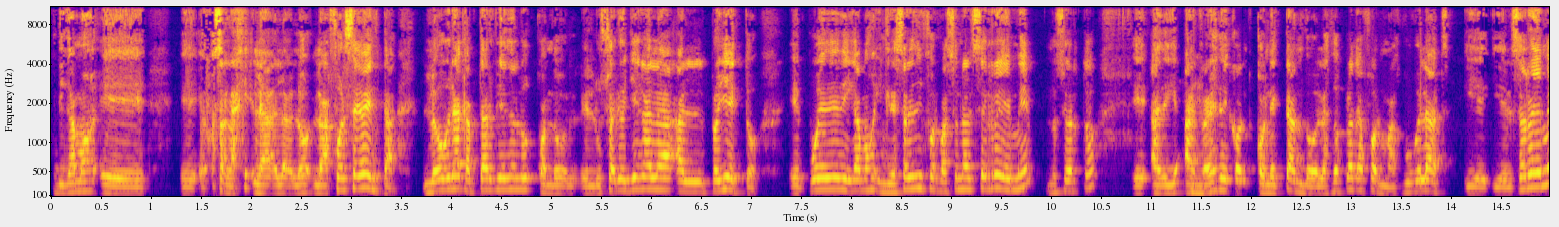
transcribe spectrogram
digamos, eh, eh, o sea, la, la, la, fuerza de venta logra captar bien el, cuando el usuario llega al proyecto, eh, puede, digamos, ingresar esa información al CRM, ¿no es cierto? Eh, a, a través de conectando las dos plataformas, Google Ads y, y, el CRM,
